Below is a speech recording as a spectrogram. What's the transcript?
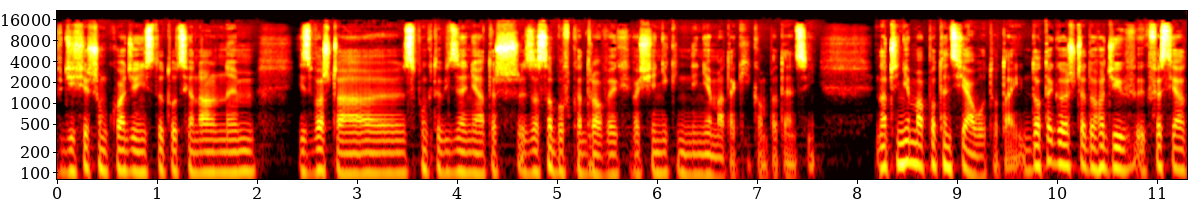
w dzisiejszym układzie instytucjonalnym i zwłaszcza z punktu widzenia też zasobów kadrowych, właśnie nikt inny nie ma takich kompetencji. Znaczy nie ma potencjału tutaj. Do tego jeszcze dochodzi kwestia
